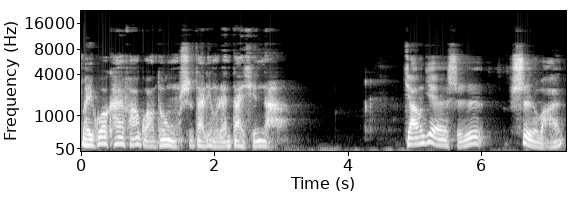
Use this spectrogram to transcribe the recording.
美国开发广东实在令人担心呐。蒋介石试晚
